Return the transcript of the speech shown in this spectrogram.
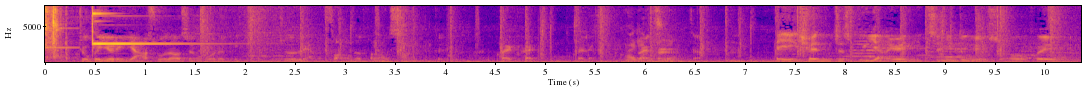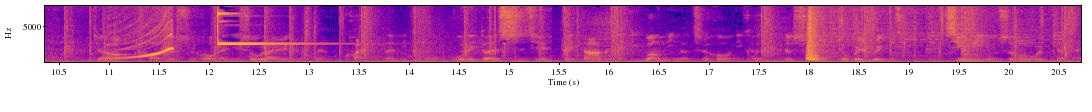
万，就会有点压缩到生活的品质，就是两房的房子，对，快快快两快两千这样。嗯，演艺圈就是不一样，因为你知名度有时候会比较好的时候，哎，你收入来源可能会很快。那你可能过了一段时间，哎，大家可能遗忘你了之后，你可能你的收入就会锐减。心里有时候会比较难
